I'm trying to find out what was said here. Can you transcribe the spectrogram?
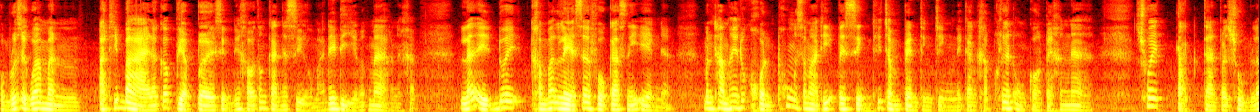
ผมรู้สึกว่ามัน อธิบายแล้วก็เปรียบเปยสิ่งที่เขาต้องการจะสื่อออกมาได้ดีมากๆนะครับ และด้วยคำว่าเลเซอร์โฟกัสนี้เองเนี่ย มันทำให้ทุกคนพุ่งสมาธิไปสิ่งที่จำเป็นจริง ๆ ในการขับเคลื่อนองค์กรไปข้างหน้า ช่วยตัดการประชุมและ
